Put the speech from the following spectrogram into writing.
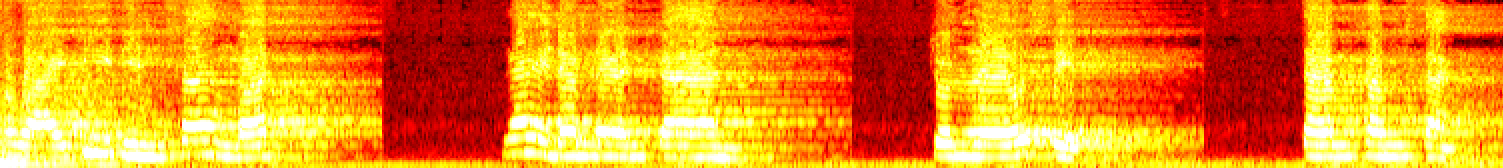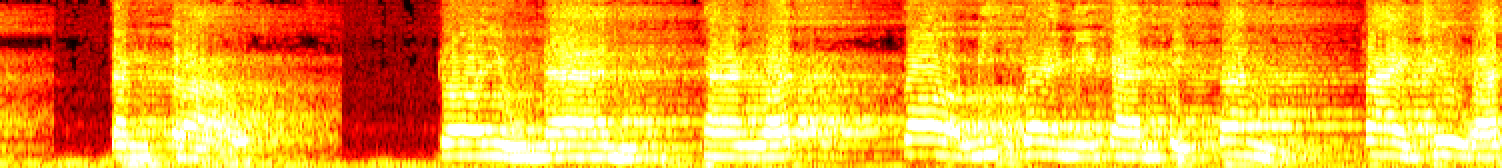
ถวายที่ดินสร้างวัด ได้ดำเนินการ จนแล้วเสร็จ ตามคำสั่ง ดังกล่าว รออยู่นานทางวัด ก็มิได้มีการติดตั้ง ป้ายชื่อวัด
